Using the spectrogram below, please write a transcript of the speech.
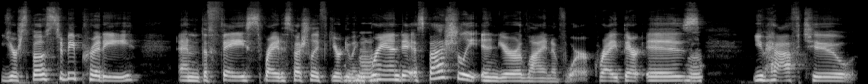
you're supposed to be pretty and the face, right? Especially if you're doing mm-hmm. branding, especially in your line of work, right? There is, mm-hmm. you have to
